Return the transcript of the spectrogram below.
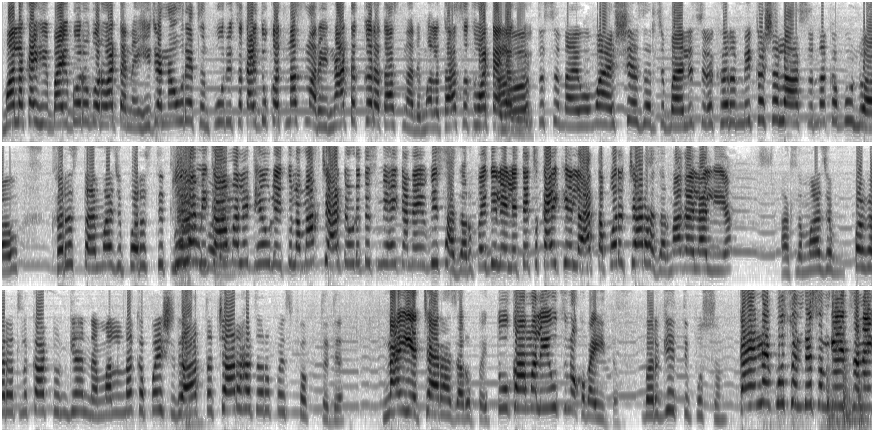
मला काही ही बाई बरोबर वाटत नाही. हिच्या नवऱ्याचं आणि पोरीचं काही दुखत नसणार आहे नाटक करत असणार आहे. मला तर असंच वाटायला अहो लागलंय. तसं नाही हो. माझ्या शेजारच्या बायलेच खरं मी कशाला असं नका बोलू अहो. खरंच ताई माझी परिस्थिती तुला मी अवघड आहे. कामाला ठेवलंय. तुला मागच्या आठवड्यातच मी आहे का नाही वीस हजार रुपये दिलेले त्याचं काय केलं? आता परत चार हजार मागायला आली आहे. आता माझ्या पगारातलं काटून घ्या ना मला नका पैसे द्या. आता चार हजार रुपयेच फक्त द्या. नाहीये चार हजार रुपये. तू कामाला येऊच नको बाई इथं. बरं घेते पुसून. काय नाही पुसून बिसून घ्यायचं नाही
